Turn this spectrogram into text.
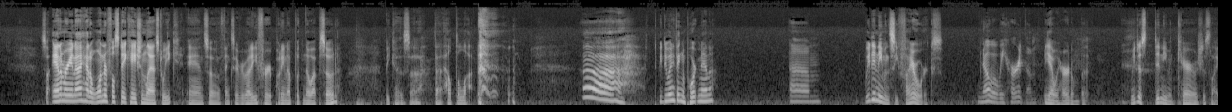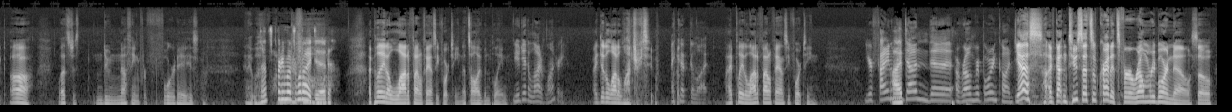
So Anna Marie and I had a wonderful staycation last week, and so thanks everybody for putting up with no episode because uh, that helped a lot. uh, did we do anything important, Anna? Um, We didn't even see fireworks. no, but we heard them. Yeah, we heard them, but we just didn't even care. It was just like, oh, let's just do nothing for four days. And it was That's pretty much what I wonderful. did. I played a lot of Final Fantasy 14. That's all I've been playing. You did a lot of laundry. I did a lot of laundry too. I cooked a lot. I played a lot of Final Fantasy 14. You're finally I- done the A Realm Reborn content. Yes, I've gotten two sets of credits for A Realm Reborn now. So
